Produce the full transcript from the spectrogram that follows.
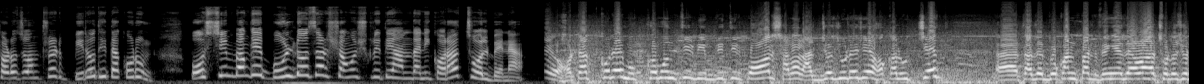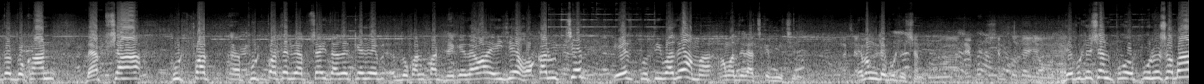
ষড়যন্ত্রের বিরোধিতা করুন। পশ্চিমবঙ্গে বুলডোজার সংস্কৃতি আমদানি করা চলবে না। হঠাৎ করে মুখ্যমন্ত্রীর বিবৃতির পর সারা রাজ্য জুড়ে যে হকার উচ্ছেদ তাদের দোকানপাট ভেঙে দেওয়া, ছোট ছোট দোকান ব্যবসা ফুটপাত ফুটপাতের ব্যবসায়ী তাদেরকে যে দোকানপাট ঢেকে দেওয়া এই যে হকার উচ্ছেদ এর প্রতিবাদে আমাদের আজকের মিছিল এবং ডেপুটেশন। ডেপুটেশন কোথায় জমা দেবে? ডেপুটেশন পৌ- পুরসভা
